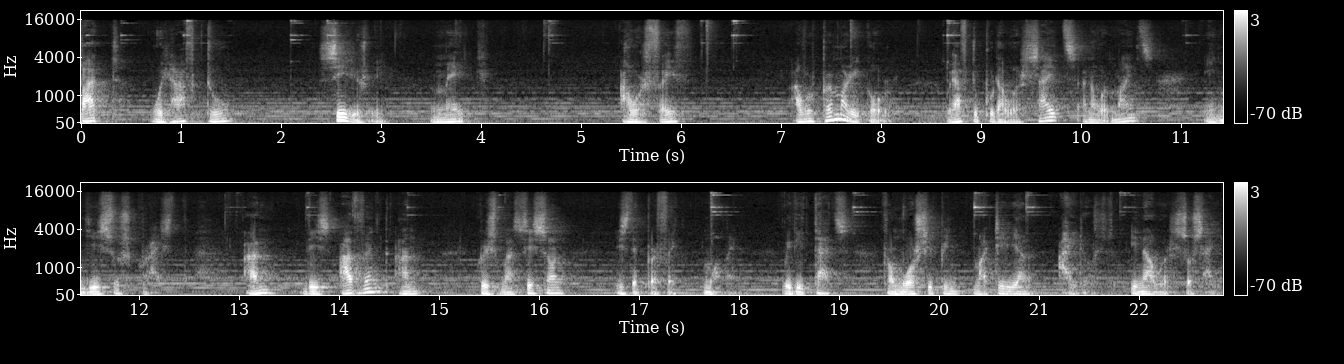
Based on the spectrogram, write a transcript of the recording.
But we have to seriously make our faith our primary goal. We have to put our sights and our minds in Jesus Christ. And this Advent and Christmas season is the perfect moment. We detach from worshipping material idols in our society.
